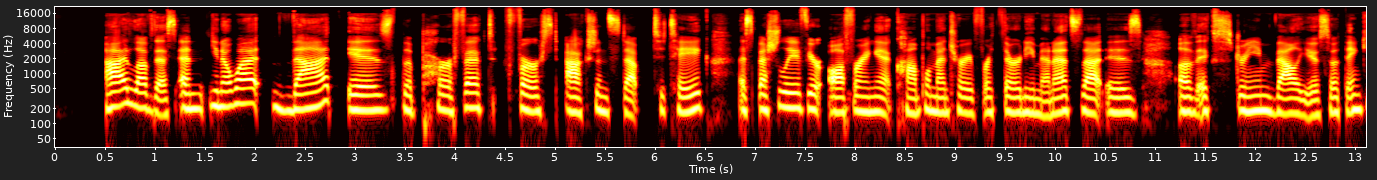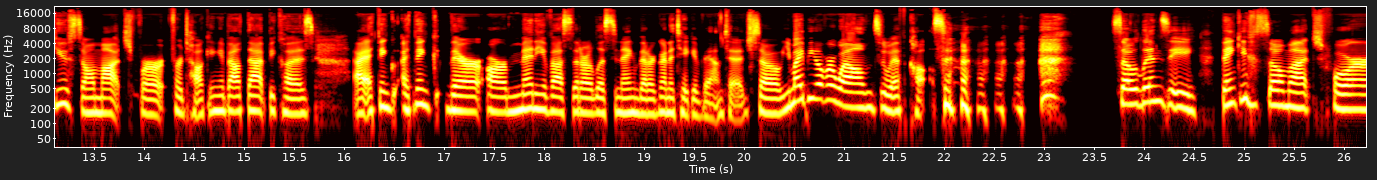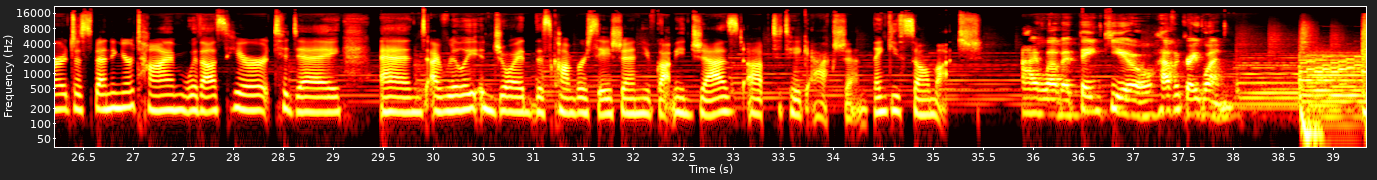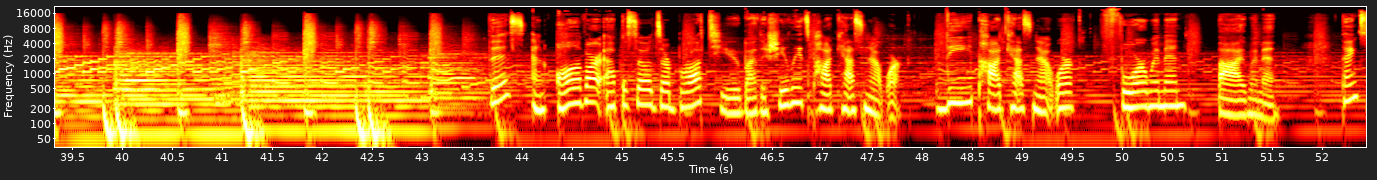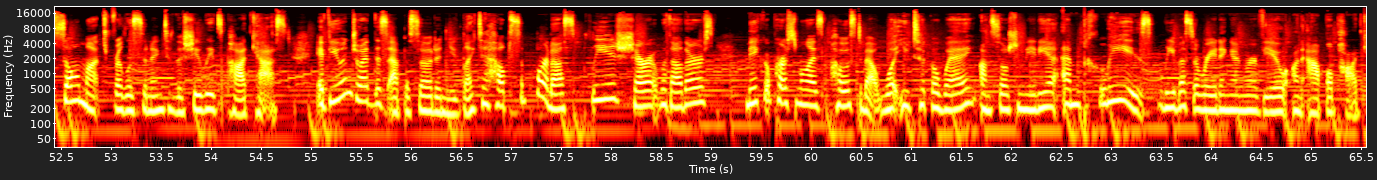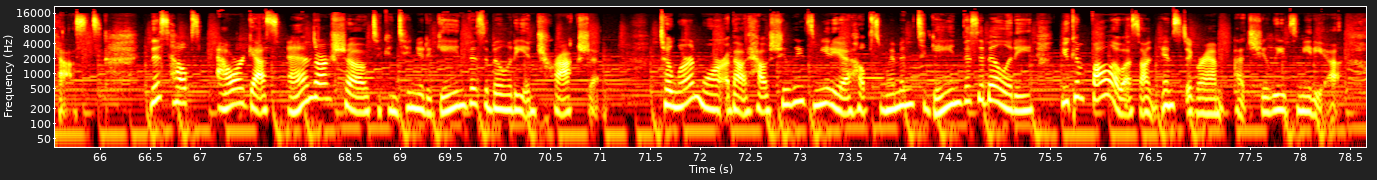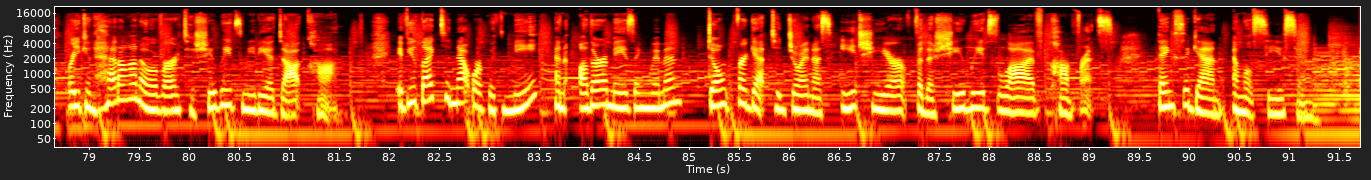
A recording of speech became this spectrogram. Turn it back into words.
I love this. And you know what? That is the perfect first action step to take, especially if you're offering it complimentary for 30 minutes. That is of extreme value. So thank you so much for for talking about that because I think I think there are many of us that are listening that are going to take advantage. So you might be overwhelmed with calls. So, Lindsey, thank you so much for just spending your time with us here today. And I really enjoyed this conversation. You've got me jazzed up to take action. Thank you so much. I love it. Thank you. Have a great one. This and all of our episodes are brought to you by the She Leads Podcast Network, the podcast network for women by women. Thanks so much for listening to the She Leads podcast. If you enjoyed this episode and you'd like to help support us, please share it with others, make a personalized post about what you took away on social media, and please leave us a rating and review on Apple Podcasts. This helps our guests and our show to continue to gain visibility and traction. To learn more about how She Leads Media helps women to gain visibility, you can follow us on Instagram at She Leads Media, or you can head on over to SheLeadsMedia.com. If you'd like to network with me and other amazing women, don't forget to join us each year for the She Leads Live conference. Thanks again, and we'll see you soon.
